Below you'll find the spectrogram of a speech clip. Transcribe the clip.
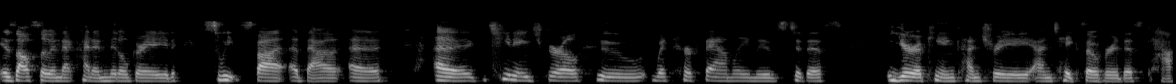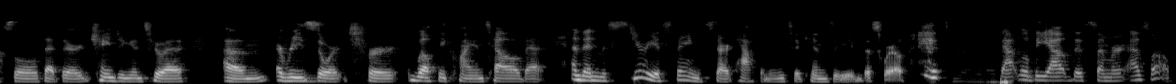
is also in that kind of middle grade sweet spot about a, a teenage girl who, with her family, moves to this European country and takes over this castle that they're changing into a um, a resort for wealthy clientele that and then mysterious things start happening to Kinsey in this world. that will be out this summer as well.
